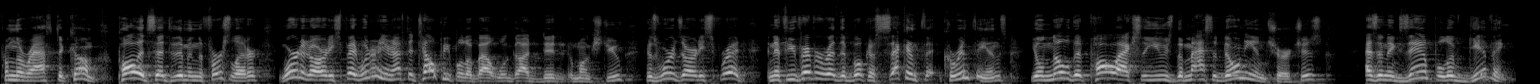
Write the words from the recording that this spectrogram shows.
from the wrath to come. Paul had said to them in the first letter, word had already spread. We don't even have to tell people about what God did amongst you because word's already spread. And if you've ever read the book of Second Corinthians, you'll know that Paul actually used the Macedonian churches as an example of giving.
